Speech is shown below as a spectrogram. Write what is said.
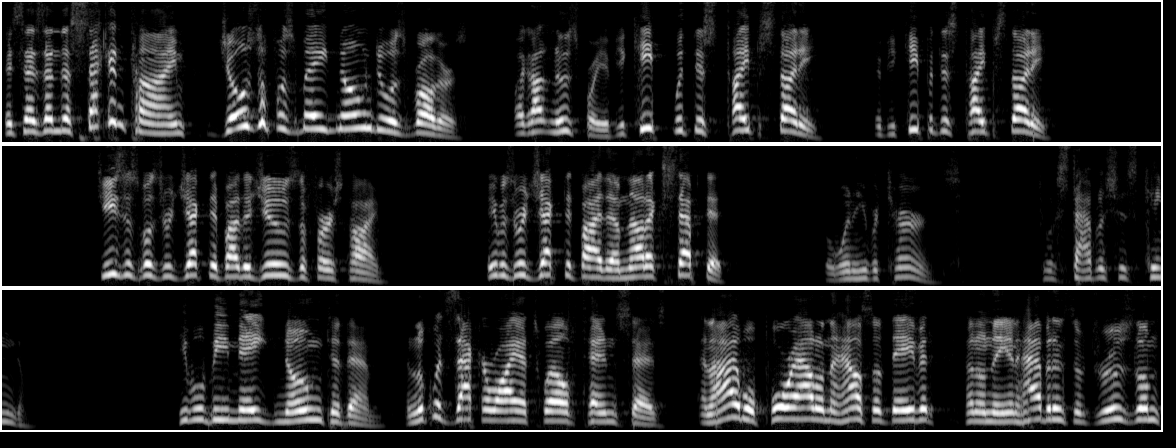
It says, And the second time, Joseph was made known to his brothers. I got news for you. If you keep with this type study, if you keep with this type study, Jesus was rejected by the Jews the first time. He was rejected by them, not accepted. But when he returns to establish his kingdom, he will be made known to them. And look what Zechariah 12:10 says, "And I will pour out on the house of David and on the inhabitants of Jerusalem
